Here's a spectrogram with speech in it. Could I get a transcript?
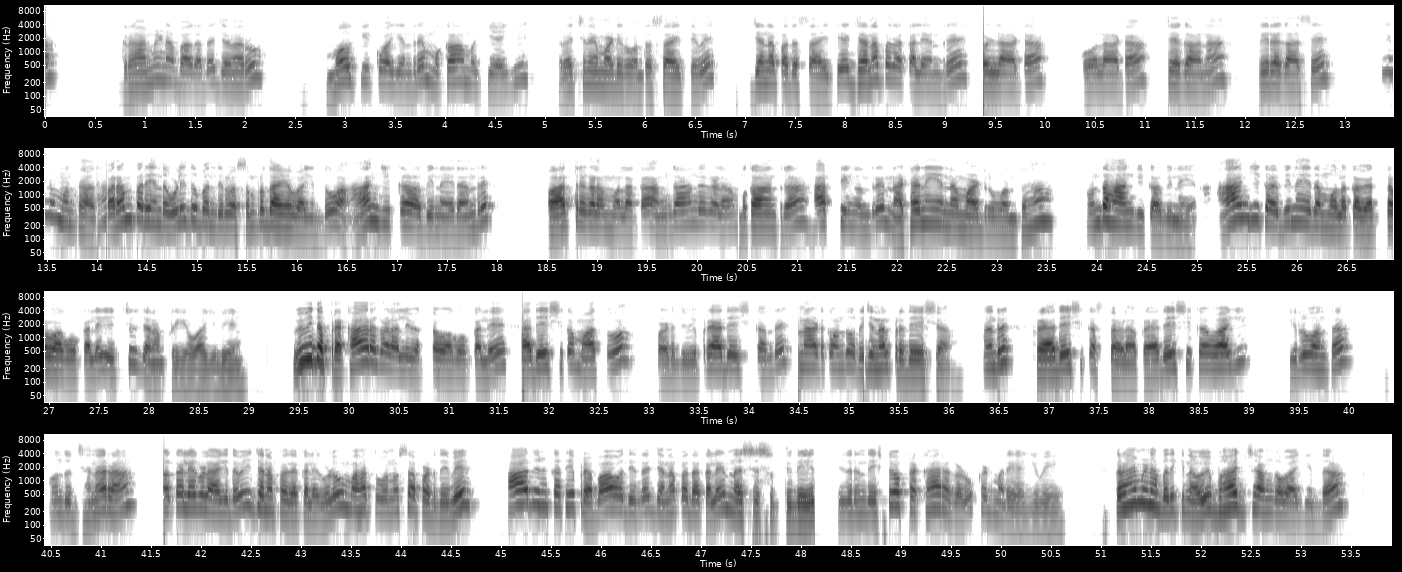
ಗ್ರಾಮೀಣ ಭಾಗದ ಜನರು ಮೌಖಿಕವಾಗಿ ಅಂದರೆ ಮುಖಾಮುಖಿಯಾಗಿ ರಚನೆ ಮಾಡಿರುವಂತ ಸಾಹಿತ್ಯವೇ ಜನಪದ ಸಾಹಿತ್ಯ. ಜನಪದ ಕಲೆ ಅಂದರೆ ಕೊಳ್ಳಾಟ, ಕೋಲಾಟ, ಯಕ್ಷಗಾನ, ವೀರಗಾಸೆ ಇನ್ನು ಮುಂತಾದ ಪರಂಪರೆಯಿಂದ ಉಳಿದು ಬಂದಿರುವ ಸಂಪ್ರದಾಯವಾಗಿದ್ದು ಆಂಗಿಕ ಅಭಿನಯದ ಅಂದ್ರೆ ಪಾತ್ರಗಳ ಮೂಲಕ ಅಂಗಾಂಗಗಳ ಮುಖಾಂತರ ಆಕ್ಟಿಂಗ್ ಅಂದ್ರೆ ನಟನೆಯನ್ನ ಮಾಡಿರುವಂತಹ ಒಂದು ಆಂಗಿಕ ಅಭಿನಯ. ಆಂಗಿಕ ಅಭಿನಯದ ಮೂಲಕ ವ್ಯಕ್ತವಾಗುವ ಕಲೆ ಹೆಚ್ಚು ಜನಪ್ರಿಯವಾಗಿದೆ. ವಿವಿಧ ಪ್ರಕಾರಗಳಲ್ಲಿ ವ್ಯಕ್ತವಾಗುವ ಕಲೆ ಪ್ರಾದೇಶಿಕ ಮಹತ್ವ ಪಡೆದಿವೆ. ಪ್ರಾದೇಶಿಕ ಅಂದ್ರೆ ಕರ್ನಾಟಕ ಒಂದು ರಿಜಿನಲ್ ಪ್ರದೇಶ. ಅಂದ್ರೆ ಪ್ರಾದೇಶಿಕ ಸ್ಥಳ. ಪ್ರಾದೇಶಿಕವಾಗಿ ಇರುವಂತ ಒಂದು ಜನರ ಕಲೆಗಳಾಗಿದ್ದಾವೆ. ಜನಪದ ಕಲೆಗಳು ಮಹತ್ವವನ್ನು ಸಹ ಪಡೆದಿವೆ. ಆಧುನಿಕತೆ ಪ್ರಭಾವದಿಂದ ಜನಪದ ಕಲೆ ನಶಿಸುತ್ತಿದೆ. ಇದರಿಂದ ಎಷ್ಟೋ ಪ್ರಕಾರಗಳು ಕಣ್ಮರೆಯಾಗಿವೆ. ಗ್ರಾಮೀಣ ಬದುಕಿನ ಅವಿಭಾಜ್ಯ ಅಂಗವಾಗಿದ್ದ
